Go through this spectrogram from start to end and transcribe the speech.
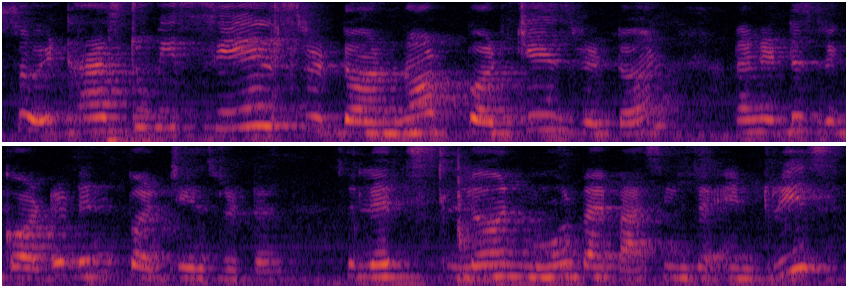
So it has to be sales return not purchase return and it is recorded in purchase return. So let's learn more by passing the entries.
